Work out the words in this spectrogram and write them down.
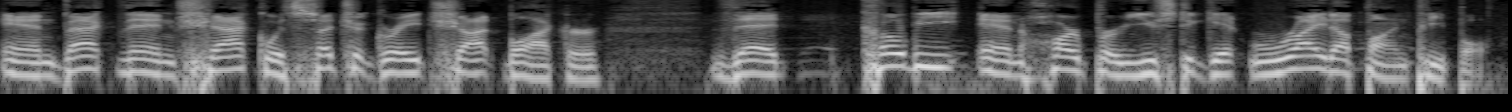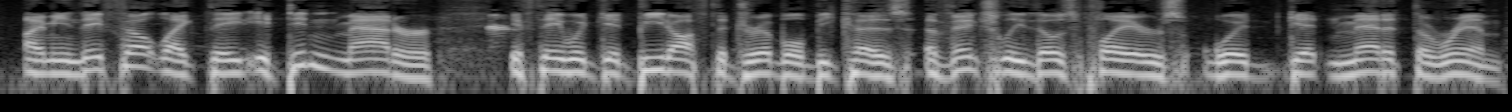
And back then, Shaq was such a great shot blocker that Kobe and Harper used to get right up on people. I mean, they felt like they it didn't matter if they would get beat off the dribble because eventually those players would get met at the rim.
